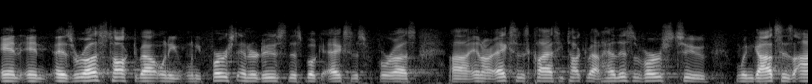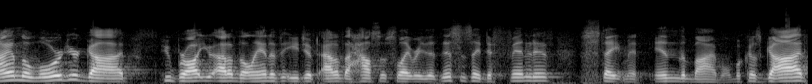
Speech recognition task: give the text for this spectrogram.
And, and as Russ talked about when he, when he first introduced this book, Exodus, for us, uh, in our Exodus class, he talked about how this verse 2, when God says, I am the Lord your God who brought you out of the land of Egypt, out of the house of slavery, that this is a definitive statement in the Bible because God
